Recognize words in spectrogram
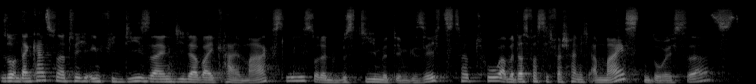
So, und dann kannst du natürlich irgendwie die sein, die dabei Karl Marx liest, oder du bist die mit dem Gesichtstattoo. Aber das, was sich wahrscheinlich am meisten durchsetzt,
